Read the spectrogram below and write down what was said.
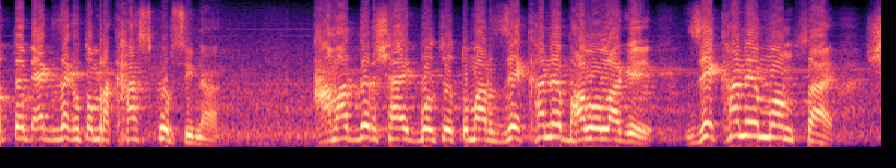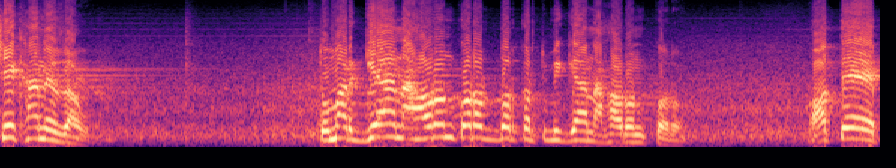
অতএব এক জায়গায় তোমরা খাস করছি না। আমাদের সাহেব বলছে, তোমার যেখানে ভালো লাগে, যেখানে মন চায়, সেখানে যাও। তোমার জ্ঞান আহরণ করার দরকার, তুমি জ্ঞান আহরণ করো। অতএব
